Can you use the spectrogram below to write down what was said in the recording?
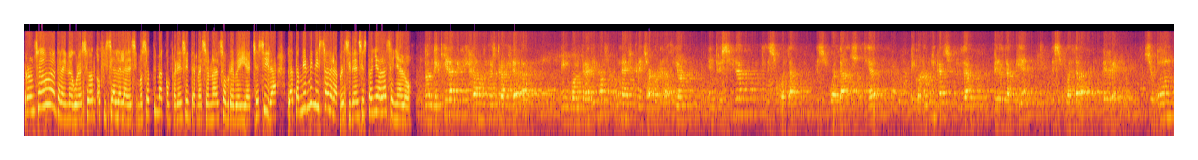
pronunciado durante la inauguración oficial de la decimoséptima Conferencia Internacional sobre VIH-Sida, la también ministra de la Presidencia española señaló, Donde quiera que fijamos nuestra mirada, encontraremos una estrecha correlación entre SIDA y desigualdad desigualdad social, económica sin duda, pero también desigualdad de género. Según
